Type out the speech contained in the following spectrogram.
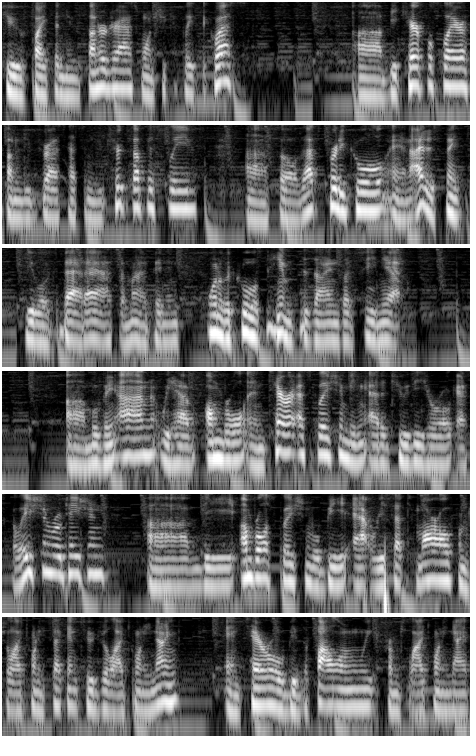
to fight the new Thunder Drask once you complete the quest. Uh, be careful, Slayer. Thunder Thunderdeep Drask has some new tricks up his sleeves. Uh, so that's pretty cool. And I just think he looks badass, in my opinion. One of the coolest behemoth designs I've seen yet. Uh, moving on, we have Umbral and Terra escalation being added to the Heroic escalation rotation. Uh, the Umbral escalation will be at reset tomorrow from July 22nd to July 29th, and Terra will be the following week from July 29th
